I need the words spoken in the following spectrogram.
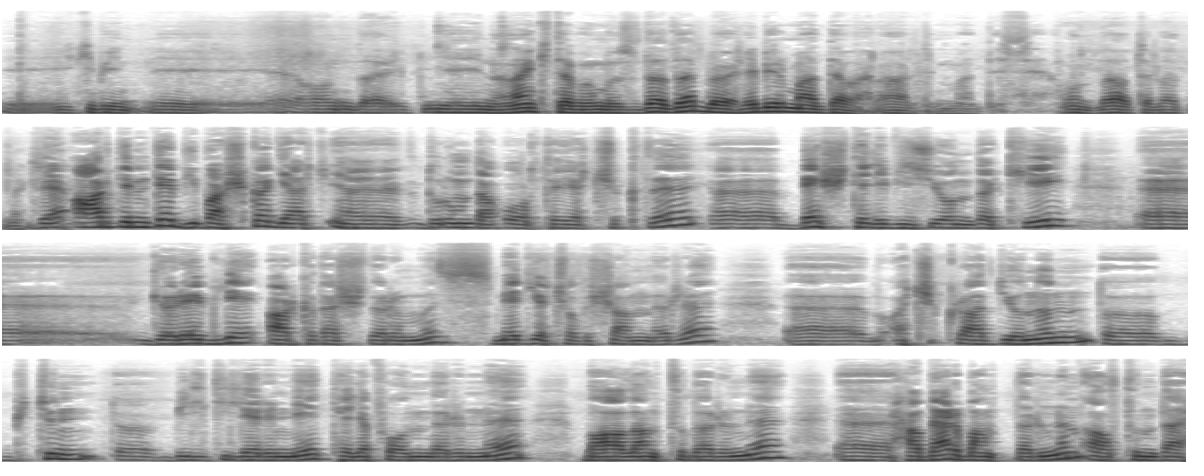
2010'da e, yayınlanan kitabımızda da böyle bir madde var Ardim maddesi. Onu da hatırlatmak istiyorum. Ve Ardim'de bir başka ger- e, durum da ortaya çıktı. E, beş televizyondaki e, görevli arkadaşlarımız, medya çalışanları e, Açık Radyo'nun e, bütün e, bilgilerini, telefonlarını, bağlantılarını haber bantlarının altında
